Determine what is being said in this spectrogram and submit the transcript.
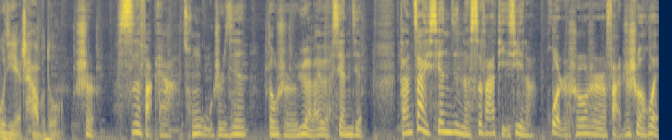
估计也差不多是司法呀，从古至今都是越来越先进，但再先进的司法体系呢，或者说是法治社会，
